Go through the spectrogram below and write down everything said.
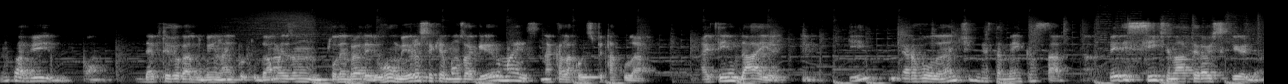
nunca vi. Bom, deve ter jogado bem lá em Portugal, mas não tô lembrado dele. O Romero, eu sei que é bom zagueiro, mas não é coisa espetacular. Aí tem o Dyer, que era volante, mas também cansado. Perisic na lateral esquerda.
